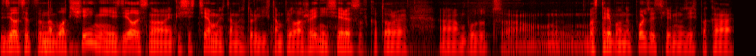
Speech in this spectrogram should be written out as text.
сделать это на блокчейне и сделать, ну, экосистему там из других там приложений, сервисов, которые будут э, востребованы пользователями, но здесь пока,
